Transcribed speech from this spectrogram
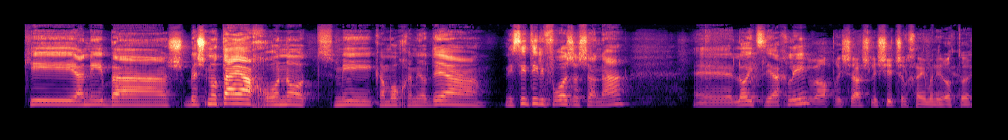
כי אני בש... בשנותיי האחרונות, מי כמוכם יודע, ניסיתי לפרוש השנה, אה, לא הצליח לי. כבר הפרישה השלישית שלך, אם אני לא טועה.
